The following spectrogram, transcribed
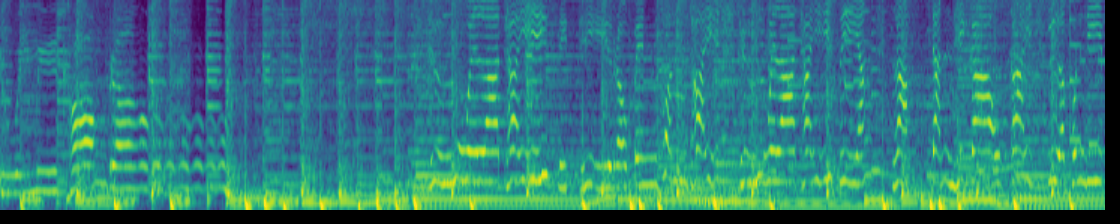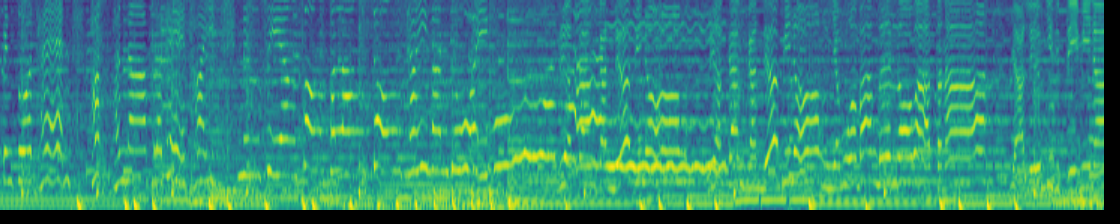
ด้วยมือของเรา ใช้สิทธิเราเป็นคนไทย ถึงเวลาใช้เสียงผลักดันให้ก้าวไกล เลือกคนดีเป็นตัวแทน พัฒนาประเทศไทย หนึ่งเสียงทรงพลังจงใช้มันด้วยหัวเลือกตั้งกันเด้อพี่น้อง เลือกตั้งกันเด้อพี่น้อง อย่ามัวบางเมินรอวาสนา อย่าลืม 24 มีนา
